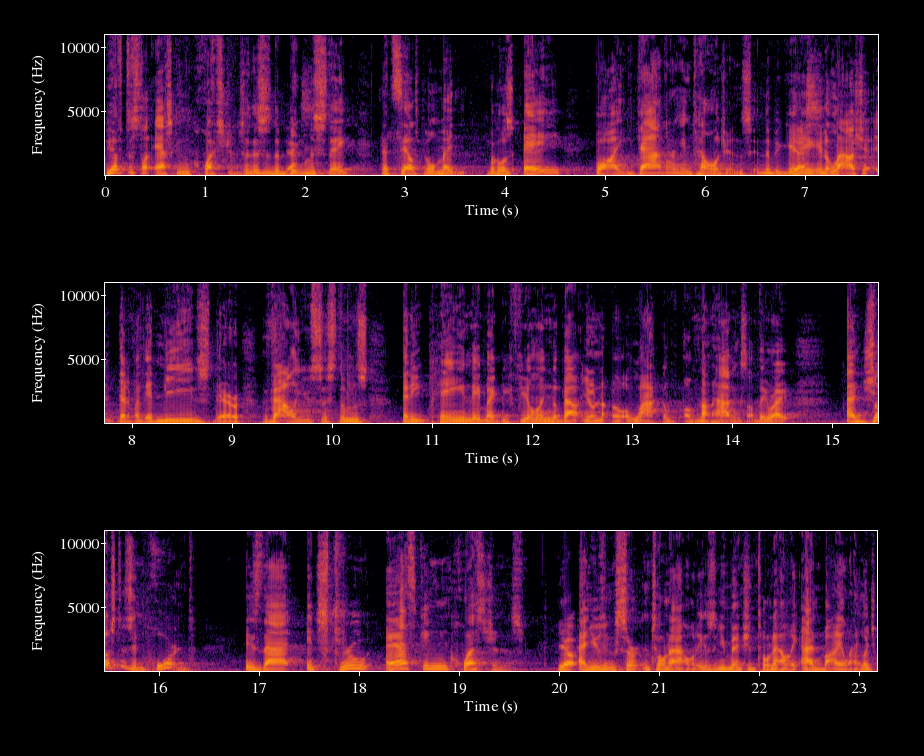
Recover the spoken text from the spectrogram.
You have to start asking questions. And this is the big Yes. mistake that salespeople make. Because A, by gathering intelligence in the beginning, Yes. it allows you to identify their needs, their value systems, any pain they might be feeling about, you know, a lack of, of not having something, right? And just as important is that it's through asking questions Yep. and using certain tonalities, and you mentioned tonality and body language,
